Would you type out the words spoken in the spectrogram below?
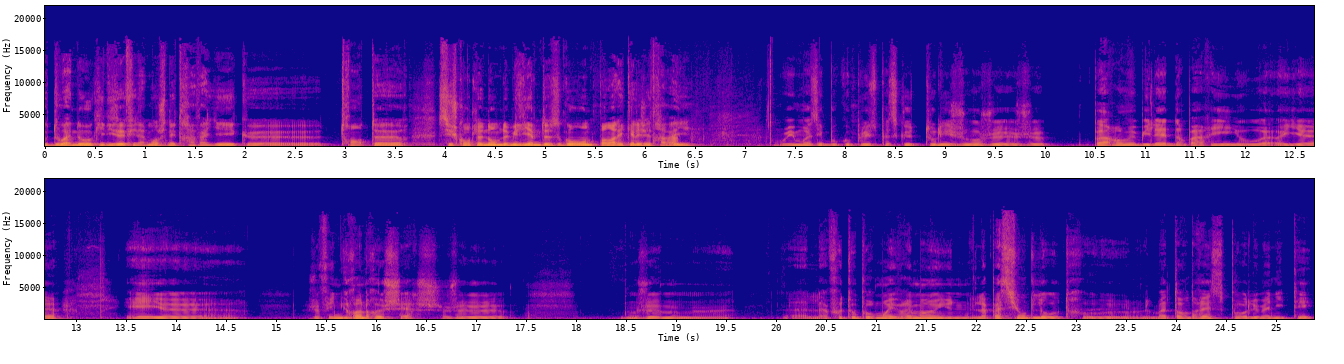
ou Douaneau, qui disait finalement, je n'ai travaillé que 30 heures, si je compte le nombre de millièmes de seconde pendant lesquelles j'ai travaillé. Oui, moi c'est beaucoup plus parce que tous les jours je, pars en mobilette dans Paris ou ailleurs et euh, je fais une grande recherche. La photo pour moi est vraiment la passion de l'autre. Ma tendresse pour l'humanité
